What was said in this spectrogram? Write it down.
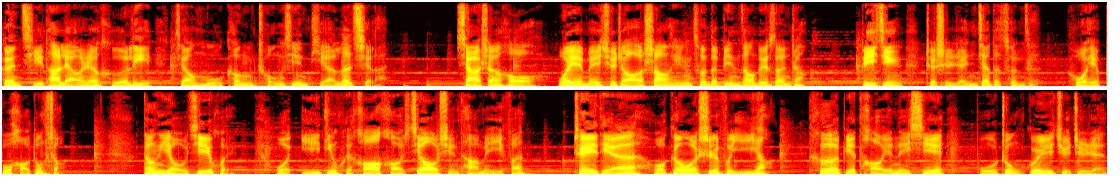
跟其他两人合力将墓坑重新填了起来。下山后，我也没去找上营村的殡葬队算账，毕竟这是人家的村子。我也不好动手，等有机会，我一定会好好教训他们一番。这点我跟我师傅一样，特别讨厌那些不重规矩之人。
